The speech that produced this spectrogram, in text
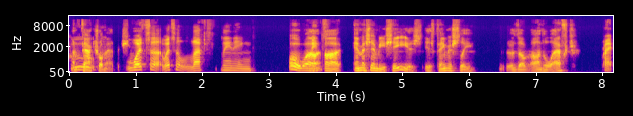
who, on factual matters. What's a what's a left leaning? Oh, uh, uh, MSNBC is is famously the on the left. Right.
